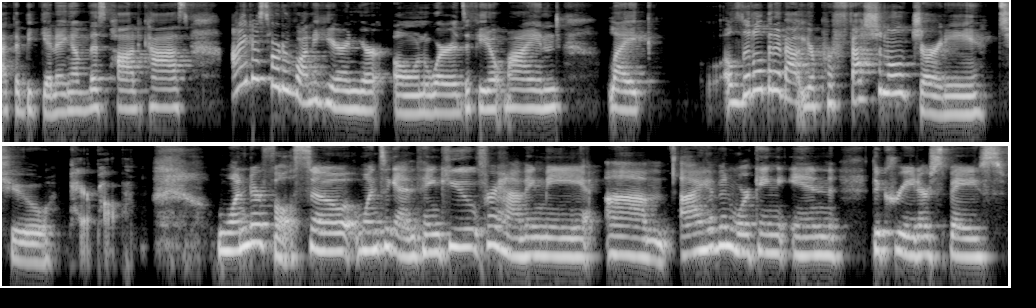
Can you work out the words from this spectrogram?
at the beginning of this podcast. I just sort of want to hear in your own words, if you don't mind, like a little bit about your professional journey to Pearpop. Wonderful. So, once again, thank you for having me. Um, I have been working in the creator space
